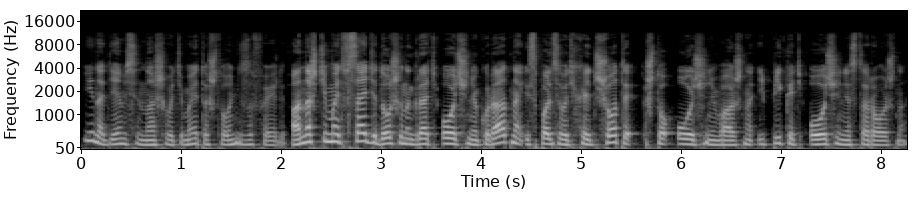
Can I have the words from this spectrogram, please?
и надеемся на нашего тиммейта, что он не зафейлит. А наш тиммейт в сайде должен играть очень аккуратно, использовать хайдшоты, что очень важно, и пикать очень осторожно.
